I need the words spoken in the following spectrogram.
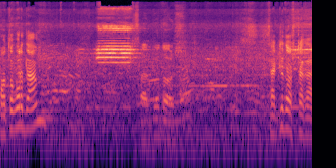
কত করে দাম? দশ। দশ টাকা।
